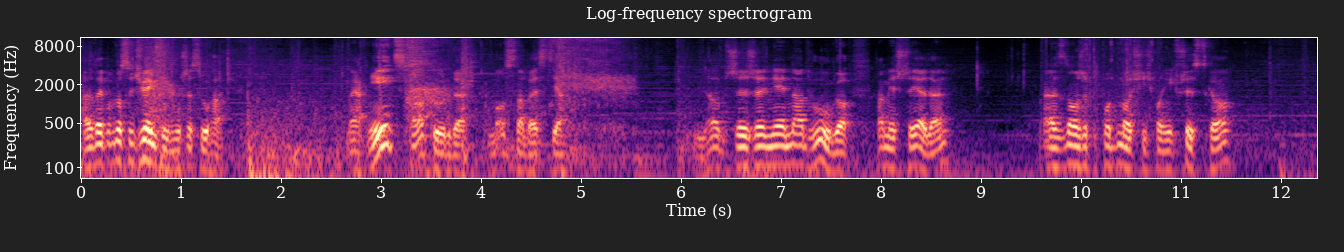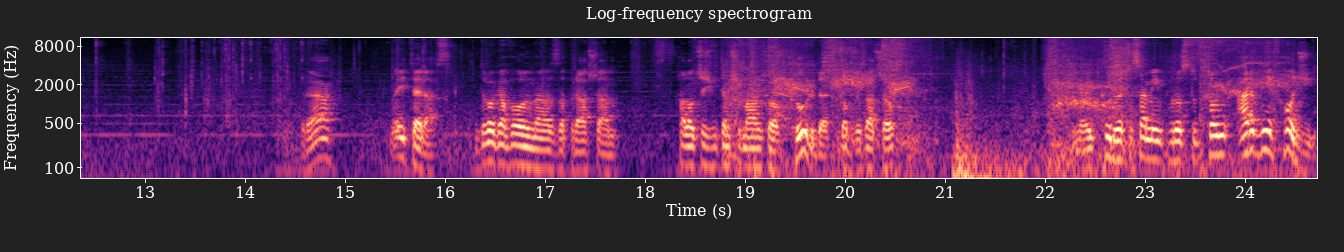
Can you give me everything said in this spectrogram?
Ale tutaj po prostu dźwięków muszę słuchać. No jak nic? O kurde, mocna bestia. Dobrze, że nie na długo. Tam jeszcze jeden. Ale zdążę podnosić po nich wszystko. Dobra. No i teraz. Droga wolna, zapraszam. Halo, cześć, witam się manko. Kurde, dobrze zaczął. No i kurde, czasami po prostu to ard nie wchodzi.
